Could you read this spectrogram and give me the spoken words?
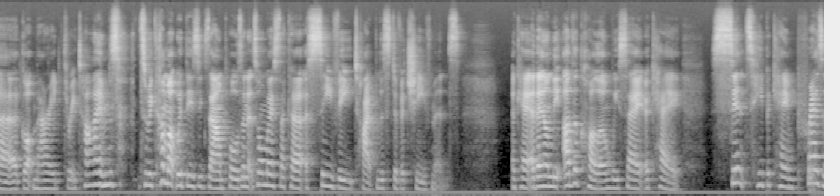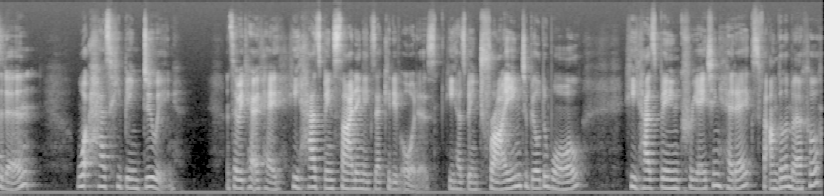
uh, got married three times. So we come up with these examples, and it's almost like a, a CV type list of achievements. Okay, and then on the other column, we say, okay, since he became president, what has he been doing? And so we go, okay, he has been signing executive orders. He has been trying to build a wall. He has been creating headaches for Angela Merkel.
